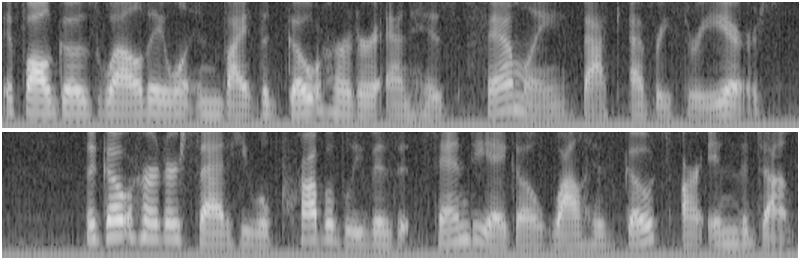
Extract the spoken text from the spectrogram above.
If all goes well, they will invite the goat herder and his family back every three years. The goat herder said he will probably visit San Diego while his goats are in the dump.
